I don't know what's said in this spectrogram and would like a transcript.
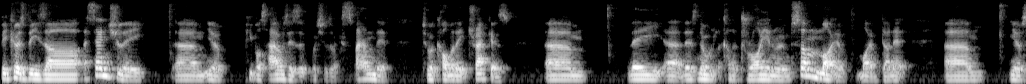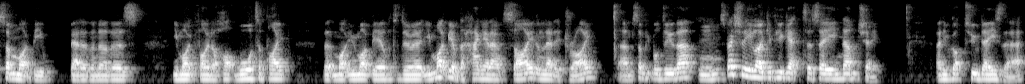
because these are essentially, um, you know, people's houses which have expanded to accommodate trekkers, um, they uh, there's no kind of drying room. Some might have might have done it. Um, you know, some might be better than others. You might find a hot water pipe that might you might be able to do it. You might be able to hang it outside and let it dry. Um, some people do that, Mhm. especially like if you get to say Namche, and you've got two days there,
